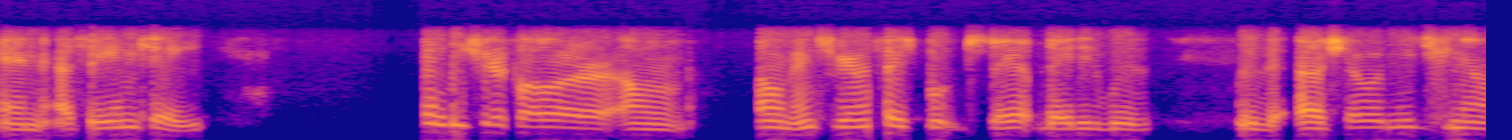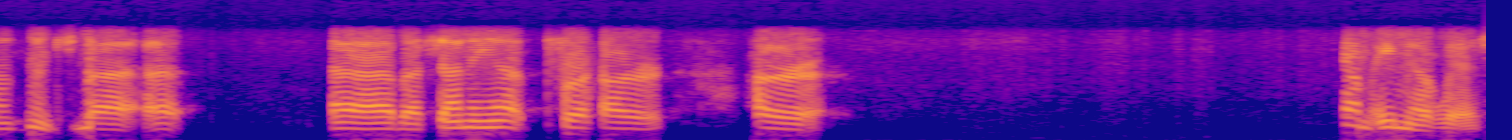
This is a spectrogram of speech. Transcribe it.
and uh, CMT. And be sure to follow her on on Instagram and Facebook to stay updated with with uh, show and music announcements by uh, uh, by signing up for her her um, email list.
